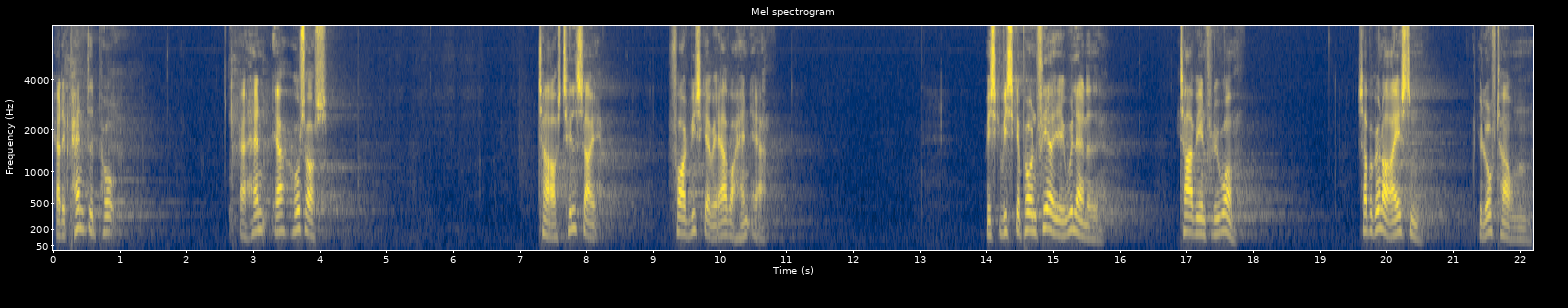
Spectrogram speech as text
er det pantet på, at han er hos os, tager os til sig, for at vi skal være, hvor han er. Hvis vi skal på en ferie i udlandet, tager vi en flyver. Så begynder rejsen i lufthavnen.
